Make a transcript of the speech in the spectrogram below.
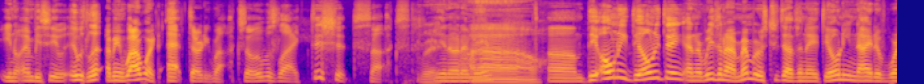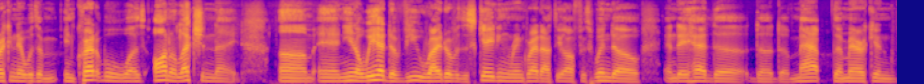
You know, NBC. It was. I mean, I worked at Thirty Rock, so it was like this shit sucks. Right. You know what I mean? wow Um, the only the only thing, and the reason I remember was 2008. The only night of working there was incredible was on election night, um, and you know we had the view right over the skating rink, right out the office window, and they had the the, the map, the American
